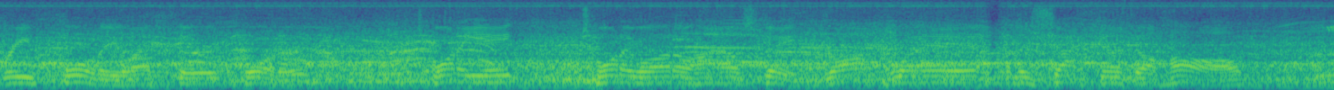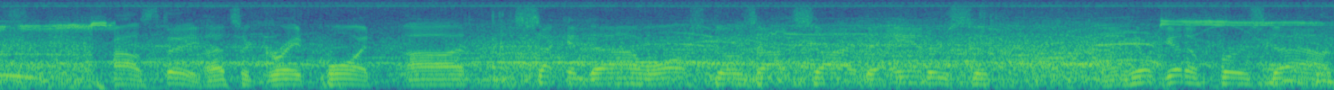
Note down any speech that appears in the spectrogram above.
340 left third quarter. 28-21 Ohio State. Draw play out of the shotgun to Hall. Ohio State. That's a great point. Uh, second down, Walsh goes outside to Anderson, and he'll get a first down.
